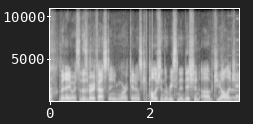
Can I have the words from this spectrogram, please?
But anyway, so this is very fascinating work, and it was published in the recent edition of Geology.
